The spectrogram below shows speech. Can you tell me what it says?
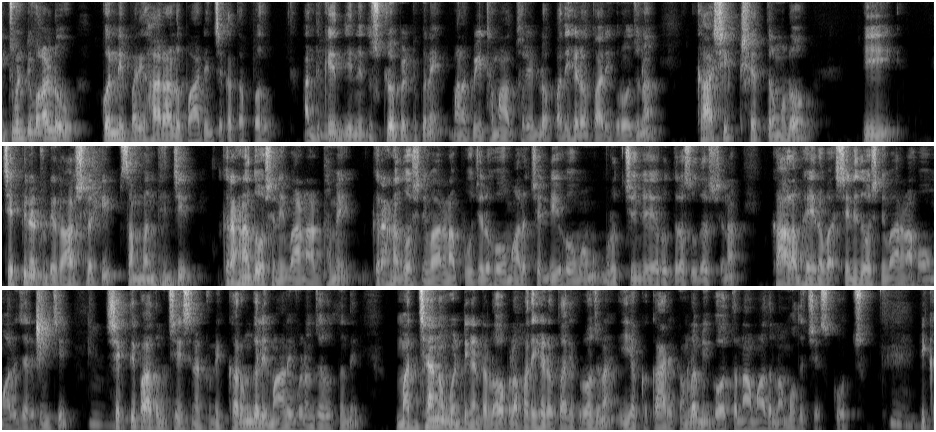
ఇటువంటి వాళ్ళు కొన్ని పరిహారాలు పాటించక తప్పదు. అందుకే దీన్ని దృష్టిలో పెట్టుకుని మన పీఠమాధ్వర్యంలో పదిహేడవ తారీఖు రోజున కాశీ క్షేత్రములో ఈ చెప్పినటువంటి రాశులకి సంబంధించి గ్రహణదోష నివారణార్థమే గ్రహణదోష నివారణ పూజల హోమాలు చండీ హోమము మృత్యుంజయ రుద్ర సుదర్శన కాలభైరవ శనిదోష నివారణ హోమాలు జరిపించి ఉమ్, శక్తిపాతం చేసినటువంటి కరుంగలి మాల ఇవ్వడం జరుగుతుంది. మధ్యాహ్నం ఒంటి గంట లోపల పదిహేడవ తారీఖు రోజున ఈ యొక్క కార్యక్రమంలో మీ గోత్రనామాలు నమోదు చేసుకోవచ్చు. ఉమ్, ఇక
